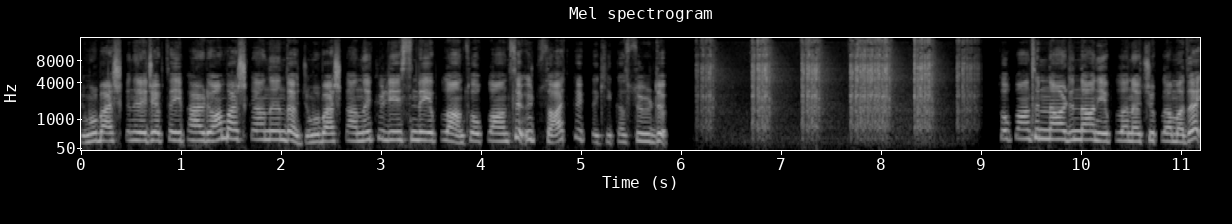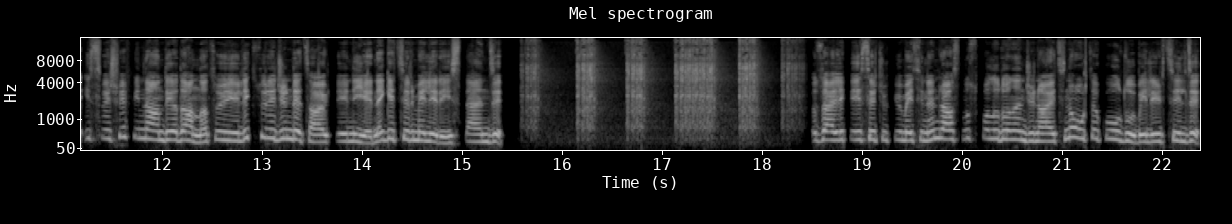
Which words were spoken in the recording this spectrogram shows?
Cumhurbaşkanı Recep Tayyip Erdoğan başkanlığında Cumhurbaşkanlığı Külliyesi'nde yapılan toplantı 3 saat 40 dakika sürdü. Toplantının ardından yapılan açıklamada İsveç ve Finlandiya'dan NATO üyelik sürecinde taahhütlerini yerine getirmeleri istendi. Özellikle İsveç hükümetinin Rasmus Paludan'ın cinayetine ortak olduğu belirtildi.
